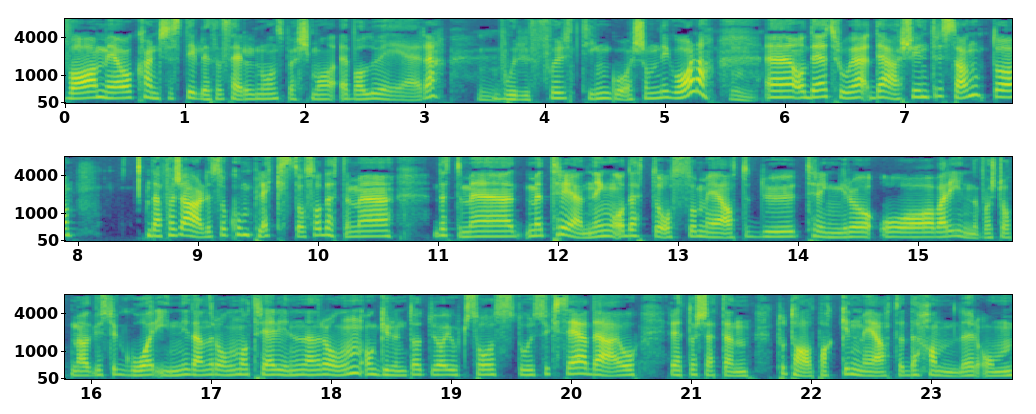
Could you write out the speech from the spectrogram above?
hva med å kanskje stille seg selv noen spørsmål, evaluere mm. hvorfor ting går som de går, da. Mm. Eh, og det tror jeg det er så interessant. og Derfor er det så komplekst også, dette, med, dette med, med, trening, og dette også med at du trenger å, å, være innforstått med at hvis du går inn i den rollen og trer inn i den rollen, og grunnen til at du har gjort så stor suksess, det er jo rett og slett den totalpakken med at det handler om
